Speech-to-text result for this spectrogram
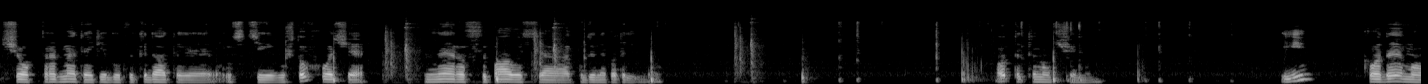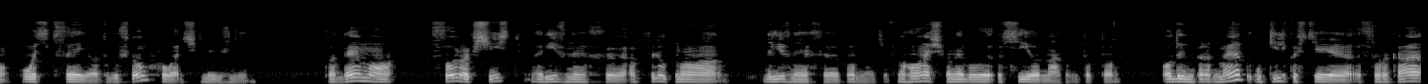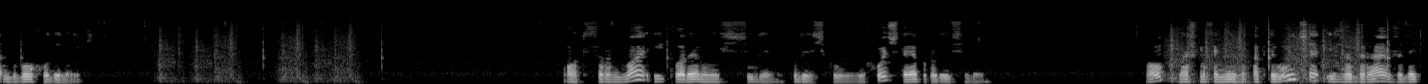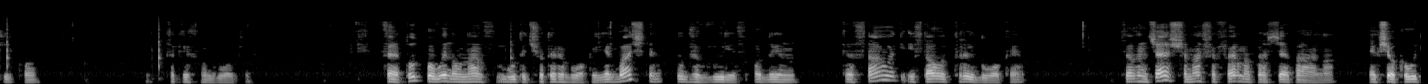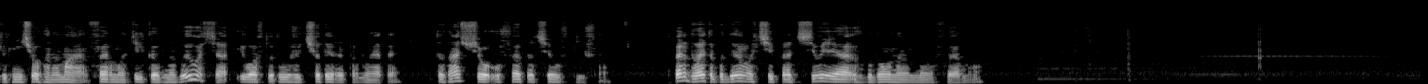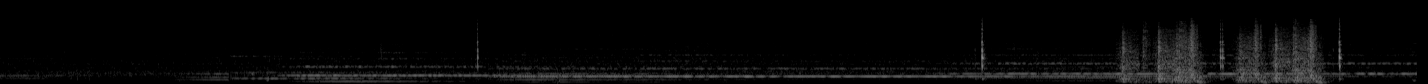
щоб предмети, які будуть викидати ось ці виштовхувачі, не розсипалися куди не потрібно. От таким чином. І кладемо ось цей от виштовхувач нижній, кладемо 46 різних, е, абсолютно різних е, предметів. Ну, головне, щоб вони були усі однакові. Тобто один предмет у кількості 42 одиниць. От 42 і кладемо їх сюди. Кудись, коли ви хочете, я покладу сюди. О, наш механізм активується і забирає вже декілька таких блоків. Все, тут повинно у нас бути 4 блоки. Як бачите, тут же виріс один кристалик і стало 3 блоки. Це означає, що наша ферма працює правильно. Якщо коли тут нічого немає, ферма тільки обновилася, і у вас тут лежить 4 предмети, то значить, що усе працює успішно. Тепер давайте подивимося, чи працює збудована мною ферма.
